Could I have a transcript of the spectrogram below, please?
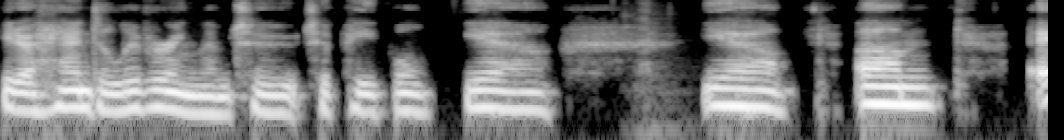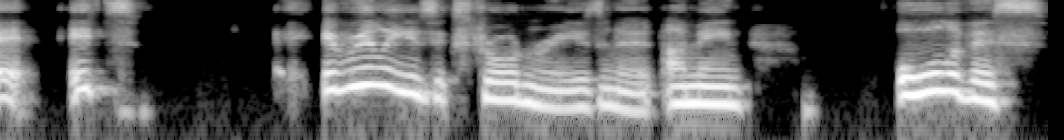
you know hand delivering them to to people. Yeah, yeah. Um, it, it's it really is extraordinary, isn't it? I mean, all of us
